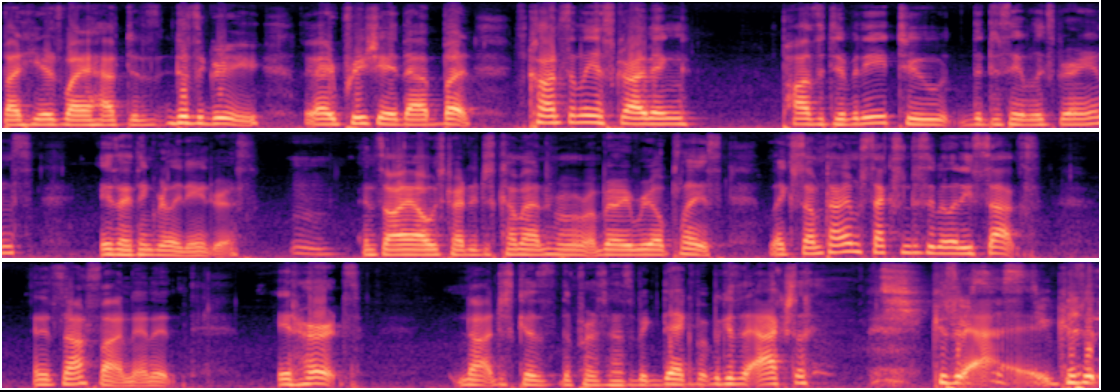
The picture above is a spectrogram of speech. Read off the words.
but here's why I have to dis- disagree." Like I appreciate that, but constantly ascribing positivity to the disabled experience is, I think, really dangerous. Mm. And so I always try to just come at it from a very real place. Like sometimes sex and disability sucks, and it's not fun, and it it hurts, not just because the person has a big dick, but because it actually, because it, because it,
